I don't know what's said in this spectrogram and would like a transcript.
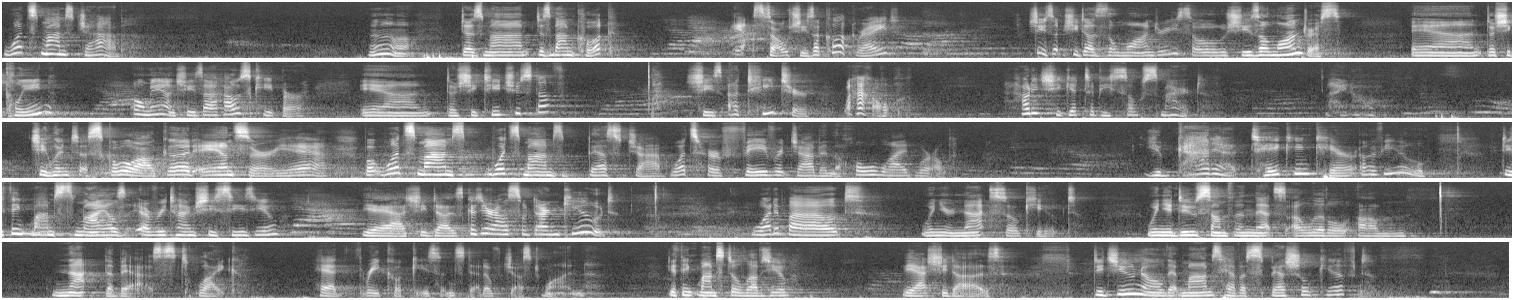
what's mom's job? Oh, does mom does mom cook? Yeah, so she's a cook, right? She's a, she does the laundry, so she's a laundress. And does she clean? Oh man, she's a housekeeper. And does she teach you stuff? She's a teacher. Wow. How did she get to be so smart? I know. She went to school. Good answer. Yeah. But what's mom's what's mom's best job? What's her favorite job in the whole wide world? You got it. Taking care of you. Do you think mom smiles every time she sees you? Yeah, yeah she does, because you're all so darn cute. What about when you're not so cute? When you do something that's a little um, not the best, like had three cookies instead of just one. Do you think mom still loves you? Yeah, she does. Did you know that moms have a special gift?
